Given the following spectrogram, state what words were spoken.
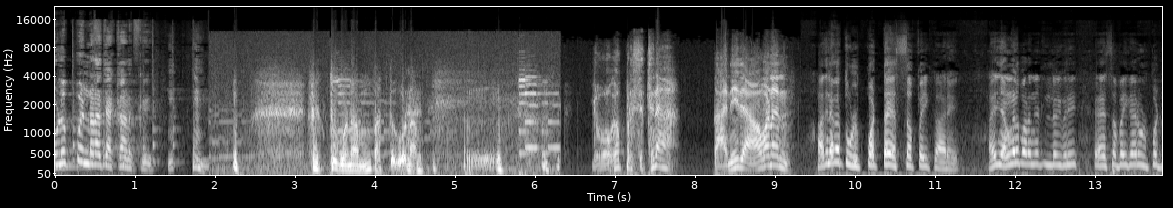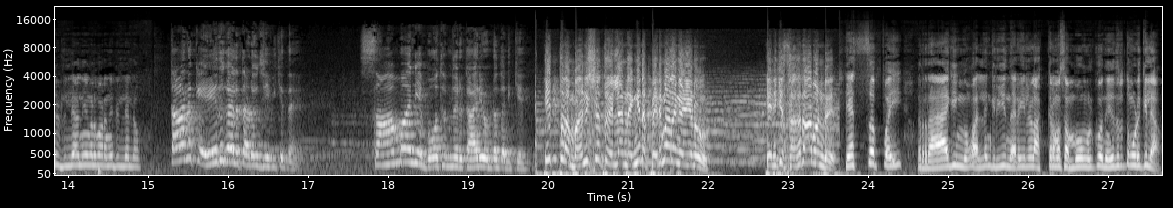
ഉളുപ്പുണ്ടടാ ചക്കണക്ക്. ഗുണം പത്ത് ഗുണം ലോകപ്രസിദ്ധനാ. തനി രാവണൻ. അതിനകത്ത് ഉൾപ്പെട്ട എസ് എഫ് ഐക്കാരെ. അത് ഞങ്ങൾ പറഞ്ഞിട്ടില്ല ഇവർ എസ് എഫ് ഐക്കാർ ഉൾപ്പെട്ടിട്ടില്ല എന്ന് ഞങ്ങൾ പറഞ്ഞിട്ടില്ലല്ലോ. താനൊക്കെ ഏത് കാലത്താണോ ജീവിക്കുന്നത് സാമാന്യ ബോധം എന്നൊരു കാര്യമുണ്ടോ തനിക്ക്? ഇത്ര മനുഷ്യത്വം ഇല്ലാണ്ട് എങ്ങനെ പെരുമാറാൻ കഴിയണു? എനിക്ക് സഹതാപമുണ്ട്. എസ് എഫ് ഐ റാഗിങ്ങോ അല്ലെങ്കിൽ ഈ നിലയിലുള്ള അക്രമ സംഭവങ്ങൾക്കോ നേതൃത്വം കൊടുക്കില്ല.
